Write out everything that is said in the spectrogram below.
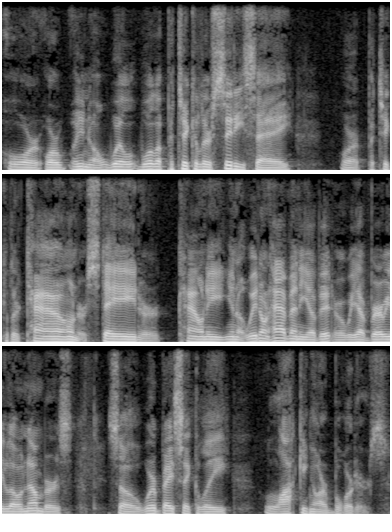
or or you know will will a particular city say or a particular town or state or county you know we don't have any of it or we have very low numbers so we're basically locking our borders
